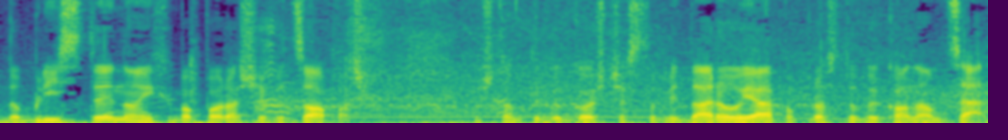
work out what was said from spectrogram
do blisty, no i chyba pora się wycofać. Już tam tego gościa sobie daruję, po prostu wykonam cel.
